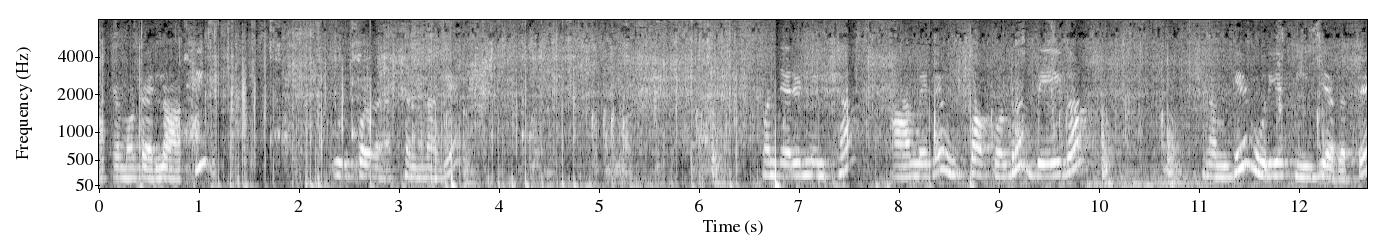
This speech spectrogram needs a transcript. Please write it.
ಆ ಟೊಮೊಟೊ ಎಲ್ಲ ಹಾಕಿ ಹುರ್ಕೊಳ್ಳೋಣ ಚೆನ್ನಾಗಿ. ಒಂದೆರಡು ನಿಮಿಷ ಆಮೇಲೆ ಉಪ್ಪು ಹಾಕ್ಕೊಂಡ್ರೆ ಬೇಗ ನಮಗೆ ಹುರಿಯೋಕ್ಕೆ ಈಸಿ ಆಗುತ್ತೆ.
